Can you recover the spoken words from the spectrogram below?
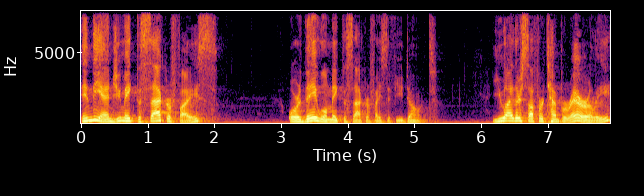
In the end, you make the sacrifice, or they will make the sacrifice if you don't. You either suffer temporarily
